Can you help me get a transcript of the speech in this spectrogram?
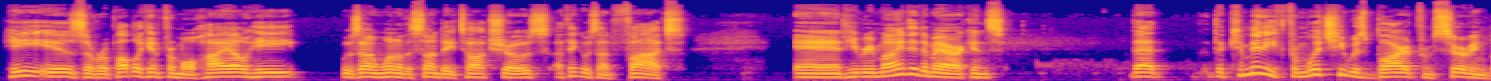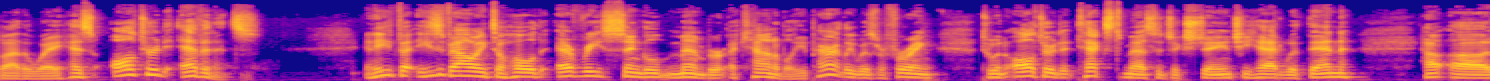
he is a Republican from Ohio. He was on one of the Sunday talk shows. I think it was on Fox, and he reminded Americans that the committee from which he was barred from serving, by the way, has altered evidence and he, he's vowing to hold every single member accountable. He apparently was referring to an altered text message exchange he had with then uh,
